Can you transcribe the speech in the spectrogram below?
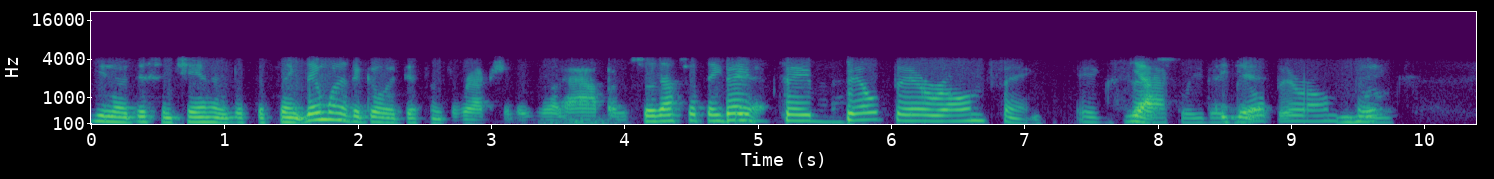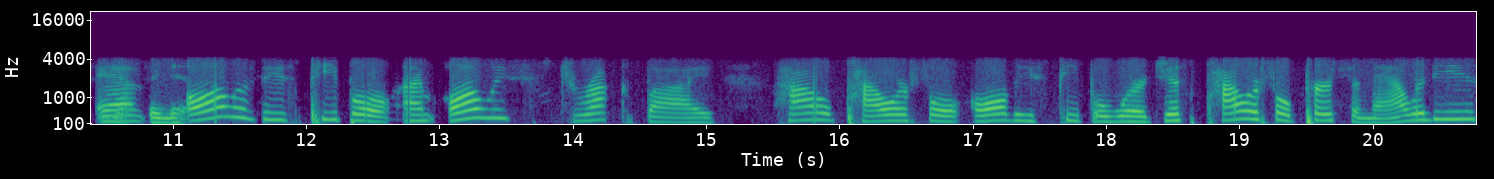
you know disenchanted with the thing. They wanted to go a different direction, is what happened. So that's what they, They did. they built their own thing. Exactly. they they did. built their own Mhm. thing. yes, And they did. all of these people, I'm always struck by how powerful all these people were, just powerful personalities,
